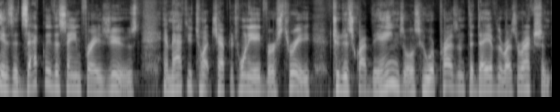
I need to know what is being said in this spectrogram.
It is exactly the same phrase used in Matthew chapter 28, verse 3, to describe the angels who were present the day of the resurrection.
